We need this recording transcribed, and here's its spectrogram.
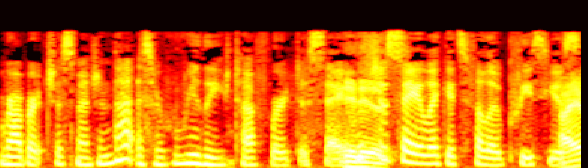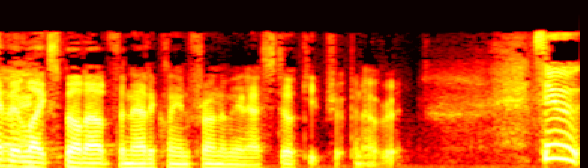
Robert just mentioned. That is a really tough word to say. It Let's is. just say like its fellow plesiosaur. I have it like spelled out phonetically in front of me, and I still keep tripping over it. So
